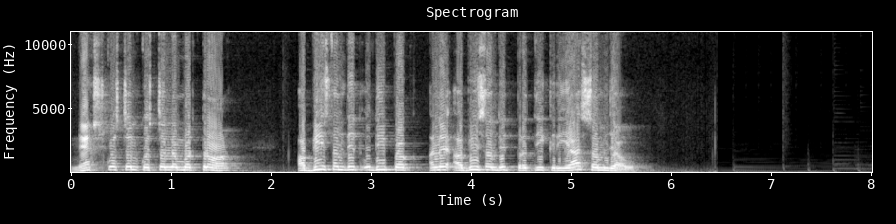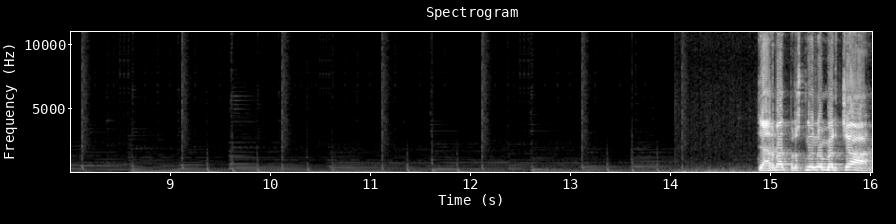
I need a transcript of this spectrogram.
નેક્સ્ટ ક્વેશ્ચન ક્વેશ્ચન નંબર ત્રણ અભિસંધિત ઉદ્દીપક અને અભિસંધિત પ્રતિક્રિયા સમજાવો. ત્યારબાદ પ્રશ્ન નંબર ચાર.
